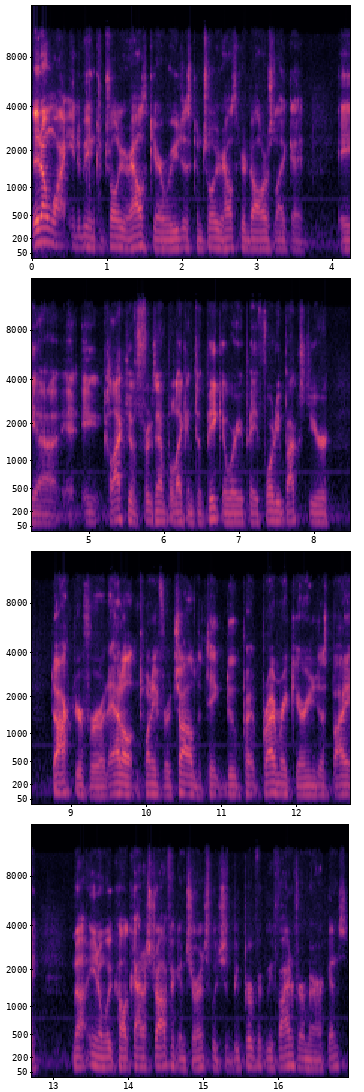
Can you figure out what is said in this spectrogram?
they don't want you to be in control of your healthcare, where you just control your healthcare dollars like a a, uh, a collective, for example, like in Topeka, where you pay 40 bucks to your doctor for an adult and 20 for a child to take do primary care, and you just buy you know, we call catastrophic insurance, which would be perfectly fine for Americans.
